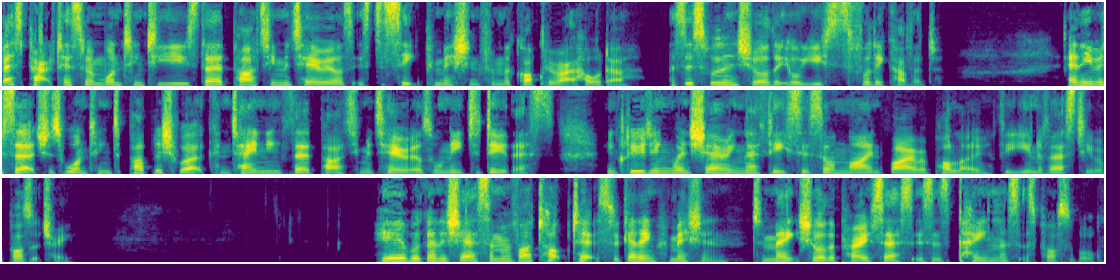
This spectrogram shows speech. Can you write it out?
Best practice when wanting to use third-party materials is to seek permission from the copyright holder, as this will ensure that your use is fully covered. Any researchers wanting to publish work containing third-party materials will need to do this, including when sharing their thesis online via Apollo, the university repository. Here we're going to share some of our top tips for getting permission to make sure the process is as painless as possible.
